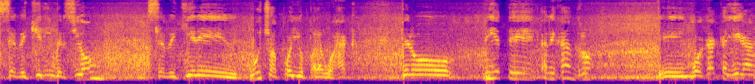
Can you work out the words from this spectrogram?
se requiere inversión, se requiere mucho apoyo para Oaxaca. Pero fíjate, Alejandro, en Oaxaca llegan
